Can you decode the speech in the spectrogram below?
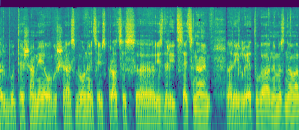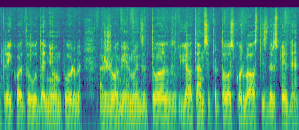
varbūt tiešām ielgušās būvniecības procesa izdarītas secinājumi. Arī Lietuvā nemaz nav aprīkota ūdeņa un purve ar žogiem. Līdz ar to jautājums ir par to, kur valsts izdara spiedienu.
